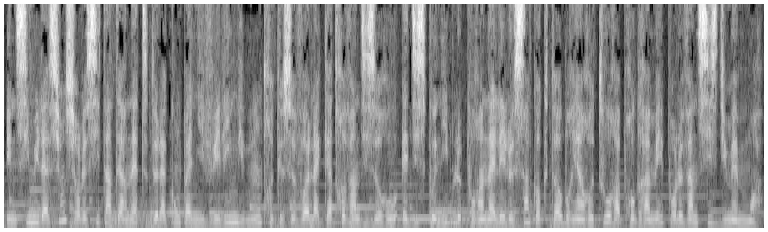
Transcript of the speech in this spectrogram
Une simulation sur le site internet de la compagnie Vueling montre que ce vol à 90 euros est disponible pour un aller le 5 octobre et un retour à programmer pour le 26 du même mois.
